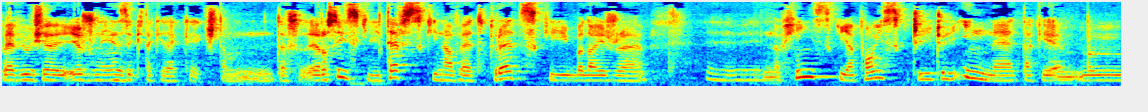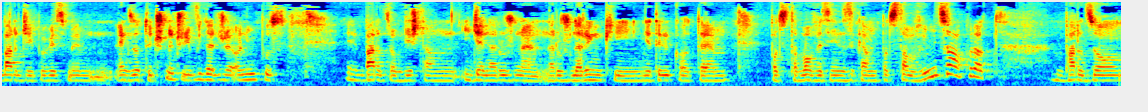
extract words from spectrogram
pojawiły się różne języki takie jak jakiś tam też rosyjski, litewski, nawet turecki, bodajże Y, no, chiński, japoński, czyli, czyli inne takie bardziej powiedzmy egzotyczne, czyli widać, że Olympus y, bardzo gdzieś tam idzie na różne, na różne rynki, nie tylko te podstawowe z językami podstawowymi, co akurat bardzo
